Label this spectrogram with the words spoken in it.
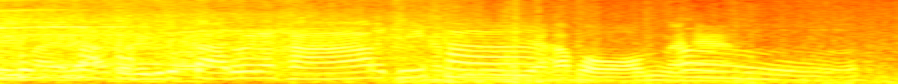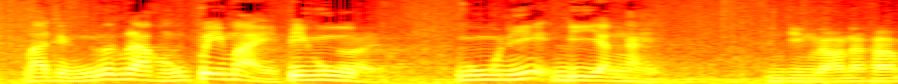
ปีใหม่แล้วสวัสดีพี่ตุ๊กตาด้วยนะครับสวัสดีค่ะแฮปปี้นิวเยียร์ครับผมนะฮะเออมาถึงเรื่องราวของปีใหม่ ปีงู ใช่ งูนี้ดียังไง จริงๆแล้วนะครับ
